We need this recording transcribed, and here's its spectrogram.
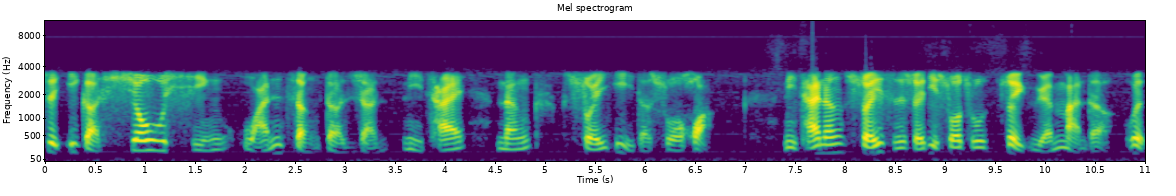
是一个修行完整的人，你才能随意的说话。你才能随时随地说出最圆满的，为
